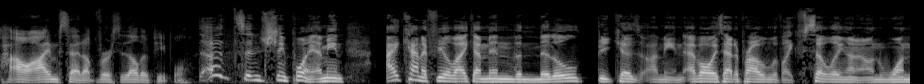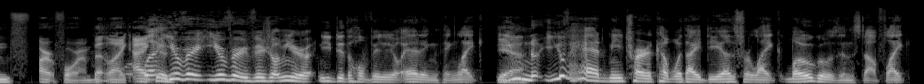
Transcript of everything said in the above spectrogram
how I'm set up versus other people. That's an interesting point. I mean, I kind of feel like I'm in the middle because I mean, I've always had a problem with like settling on, on one f- art form, but like I Well, could, you're very you're very visual. I mean, you're, you did the whole video editing thing. Like, Yeah. you know, you've had me try to come up with ideas for like logos and stuff. Like,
